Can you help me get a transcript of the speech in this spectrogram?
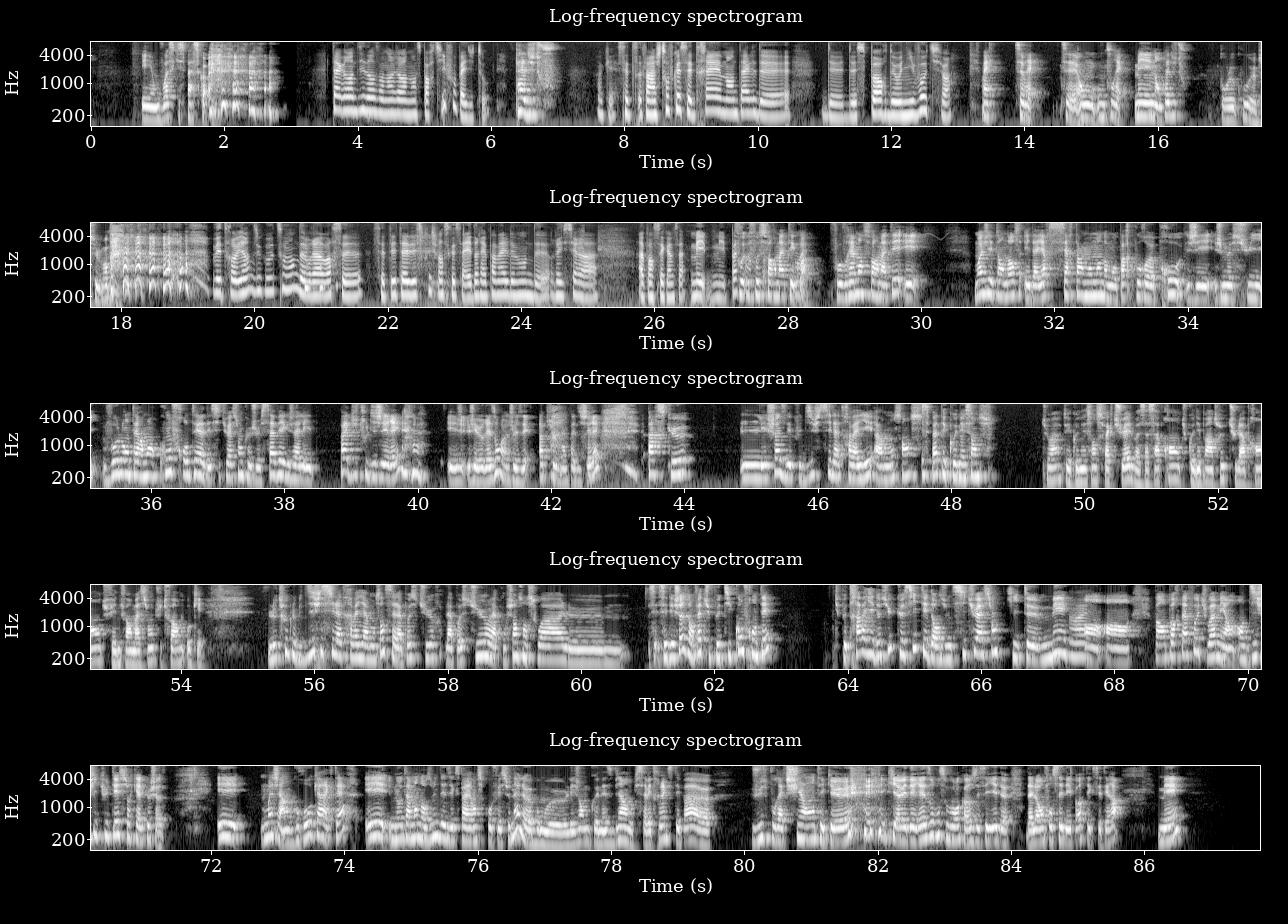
et on voit ce qui se passe, quoi. T'as grandi dans un environnement sportif ou pas du tout? Pas du tout. Ok. Enfin, je trouve que c'est très mental de, de, de sport de haut niveau, tu vois. Ouais, c'est vrai. On, on pourrait, mais non, pas du tout. Pour le coup, absolument pas. Mais trop bien, du coup, tout le monde devrait avoir ce, cet état d'esprit. Je pense que ça aiderait pas mal de monde de réussir à, à penser comme ça. Mais, mais pas Faut, faut se formater, quoi. Faut vraiment se formater. Et moi, j'ai tendance, et d'ailleurs, certains moments dans mon parcours euh, pro, j'ai, je me suis volontairement confrontée à des situations que je savais que j'allais pas du tout digérer. et j'ai eu raison, hein, je les ai absolument pas digérées. Parce que les choses les plus difficiles à travailler, à mon sens, c'est pas tes connaissances tu vois, tes connaissances factuelles, bah, ça s'apprend. Tu connais pas un truc, tu l'apprends, tu fais une formation, tu te formes, ok. Le truc le plus difficile à travailler, à mon sens, c'est la posture. La posture, la confiance en soi, le... C'est des choses, en fait, tu peux t'y confronter, tu peux travailler dessus que si tu es dans une situation qui te met en, en, pas en porte-à-faux, tu vois, mais en, en difficulté sur quelque chose. Et moi j'ai un gros caractère et notamment dans une des expériences professionnelles, euh, bon, euh, les gens me connaissent bien, donc ils savaient très bien que c'était pas euh, juste pour être chiante et que qu'il y avait des raisons souvent quand j'essayais d'aller enfoncer des portes, etc. Mais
